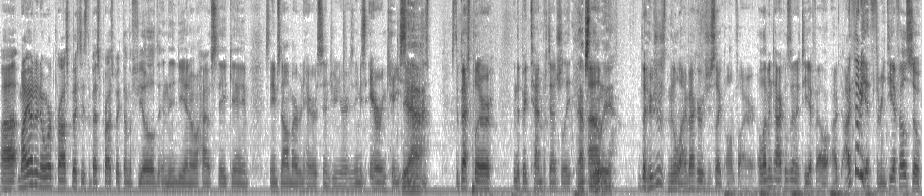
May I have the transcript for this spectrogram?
Uh, my out of nowhere prospect is the best prospect on the field in the Indiana Ohio State game. His name's not Marvin Harrison Jr. His name is Aaron Casey. Yeah. He's, he's the best player in the Big Ten potentially. absolutely. Um, the Hoosiers middle linebacker was just like on fire. Eleven tackles in a TFL. I, I thought he had three TFLs, so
